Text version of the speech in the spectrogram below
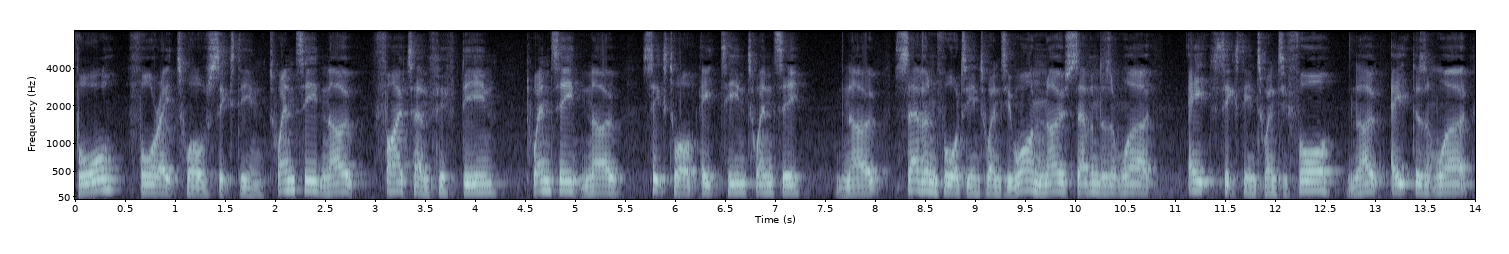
4, 4, 8, 12, 16, 20, no. 5, 10, 15, 20, no. 6, 12, 18, 20, no. 7, 14, 21, no. 7 doesn't work. 8, 16, 24, no. 8 doesn't work.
